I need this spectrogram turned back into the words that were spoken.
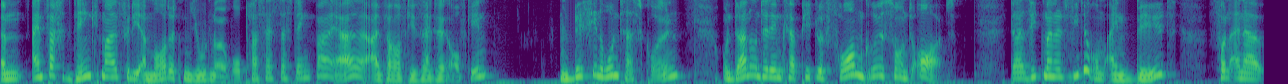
ähm, einfach Denkmal für die ermordeten Juden Europas heißt das Denkmal, ja, einfach auf die Seite raufgehen, ein bisschen runterscrollen und dann unter dem Kapitel Form, Größe und Ort, da sieht man halt wiederum ein Bild von einer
